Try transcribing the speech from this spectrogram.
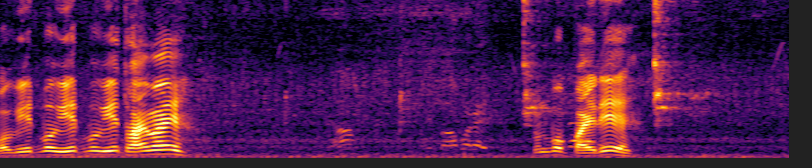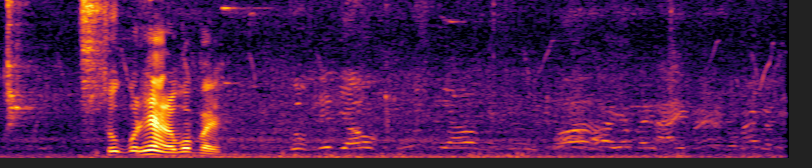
บวิดบวิดบวิดถอยไหมมันบ่ไปดิสุกบนแห้งหรือบ่ไป ลูกนิดเดียวว้าวยังไปไหนมาเดี๋ยวมาก่อนดิ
